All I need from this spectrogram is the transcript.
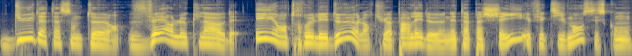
du data center vers le cloud et entre les deux. Alors tu as parlé de NetApp HCI, effectivement, c'est ce qu'on,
